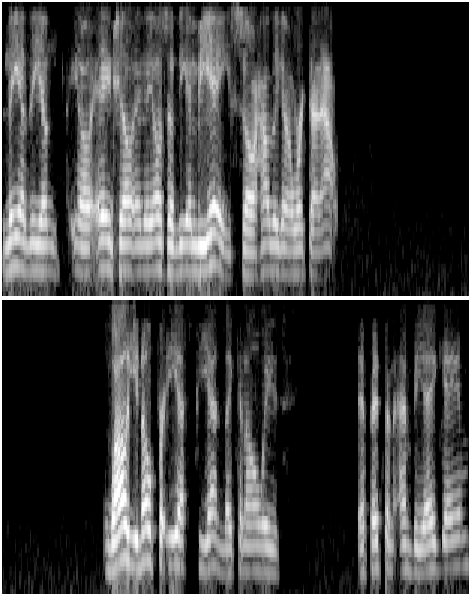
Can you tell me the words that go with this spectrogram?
and they have the um, you know NHL, and they also have the NBA. So how are they going to work that out? well, you know, for ESPN, they can always if it's an NBA game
